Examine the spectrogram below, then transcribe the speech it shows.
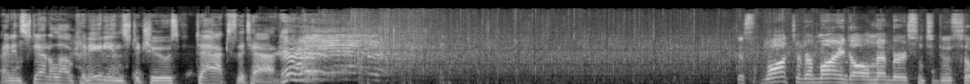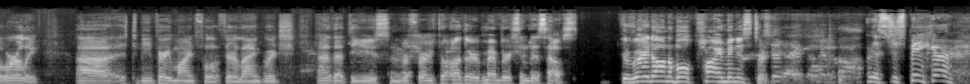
and instead allow Canadians to choose to axe the tax? Just want to remind all members, and to do so early, uh, to be very mindful of their language uh, that they use in referring to other members in this House. The Right Honourable Prime Minister. Mr. Speaker,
